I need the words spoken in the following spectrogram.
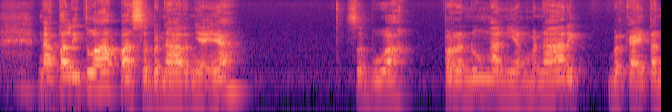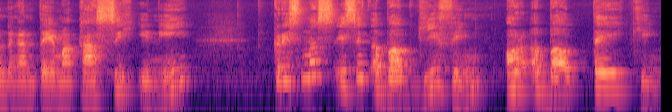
Natal itu apa sebenarnya ya? Sebuah perenungan yang menarik berkaitan dengan tema kasih ini. Christmas is it about giving or about taking?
